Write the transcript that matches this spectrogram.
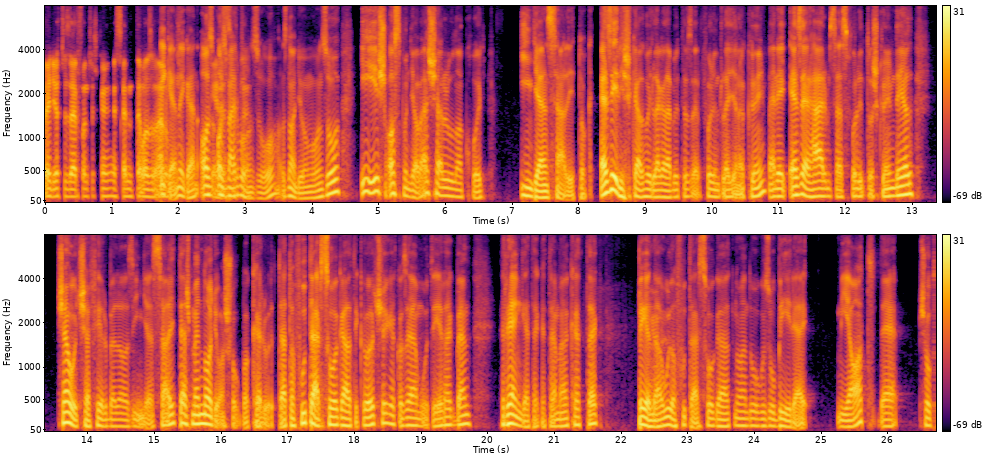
egy 5000 forintos könyv, szerintem az már... Igen, igen, az, az már vonzó, az nagyon vonzó, és azt mondja a vásárlónak, hogy ingyen szállítok. Ezért is kell, hogy legalább 5000 forint legyen a könyv, mert egy 1300 forintos könyvnél sehogy se fér bele az ingyen szállítás, mert nagyon sokba került. Tehát a futárszolgálati költségek az elmúlt években rengeteget emelkedtek, például a futárszolgálatnál dolgozó bére miatt, de sok,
